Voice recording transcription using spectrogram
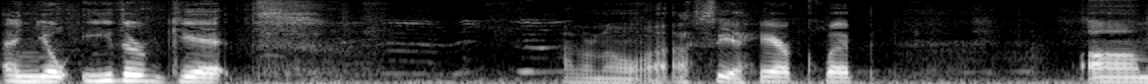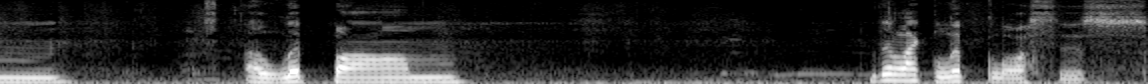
And you'll either get, I don't know, I see a hair clip, um, a lip balm, they're like lip glosses.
